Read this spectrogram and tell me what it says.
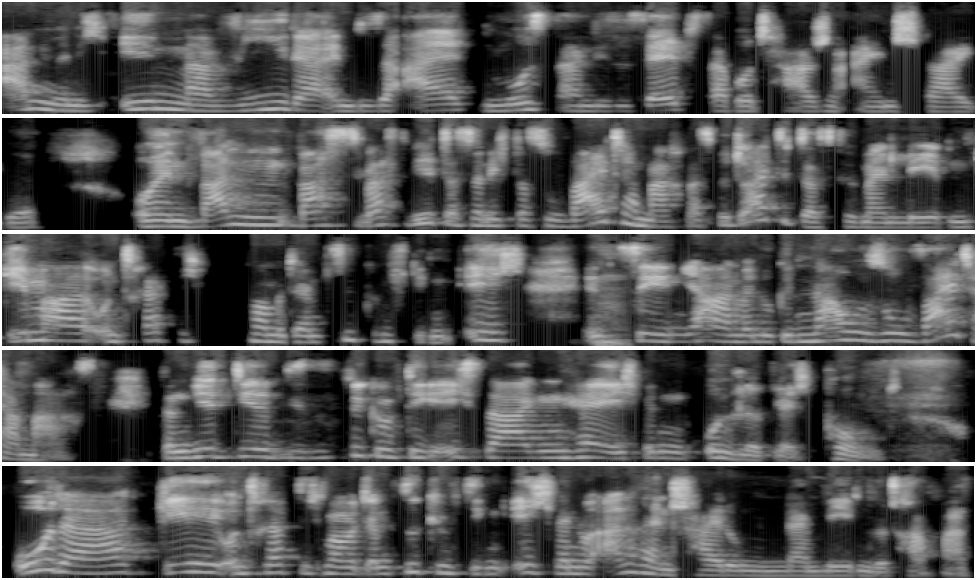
an, wenn ich immer wieder in diese alten Muster, in diese Selbstsabotage einsteige? Und wann, was, was wird das, wenn ich das so weitermache? Was bedeutet das für mein Leben? Geh mal und treff dich mal mit deinem zukünftigen Ich in mhm. zehn Jahren, wenn du genau so weitermachst, dann wird dir dieses zukünftige Ich sagen, hey, ich bin unglücklich, Punkt. Oder geh und treff dich mal mit deinem zukünftigen Ich, wenn du andere Entscheidungen in deinem Leben getroffen hast,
